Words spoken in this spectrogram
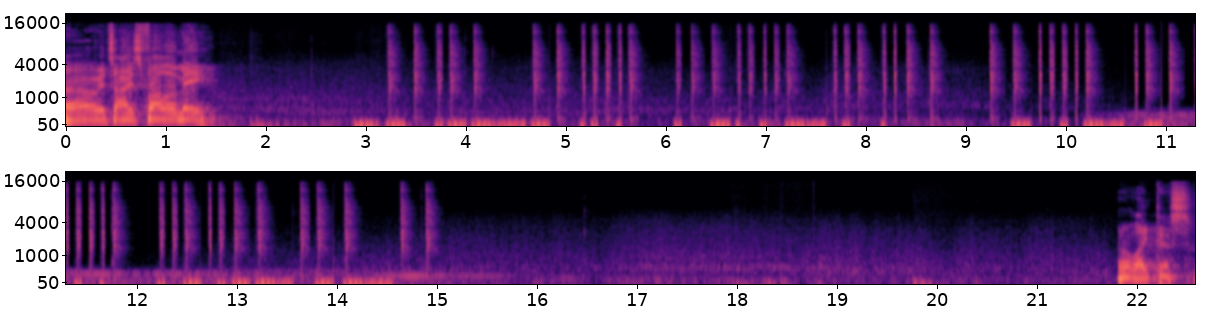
Oh, its eyes follow me. I don't like this.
